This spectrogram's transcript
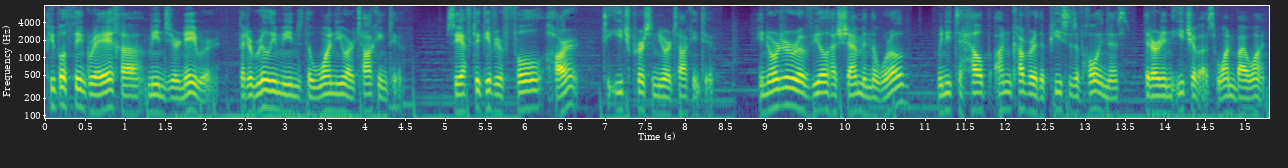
People think re'echa means your neighbor, but it really means the one you are talking to. So you have to give your full heart to each person you are talking to. In order to reveal Hashem in the world, we need to help uncover the pieces of holiness that are in each of us one by one.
